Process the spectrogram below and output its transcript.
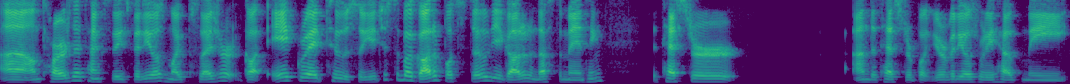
Uh, on Thursday, thanks to these videos. My pleasure. Got 8 grade 2, so you just about got it, but still you got it, and that's the main thing. The tester and the tester, but your videos really helped me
